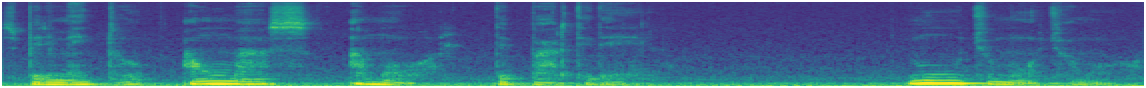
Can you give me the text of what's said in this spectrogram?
experimento aún mais amor de parte dele. Muito, muito amor.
